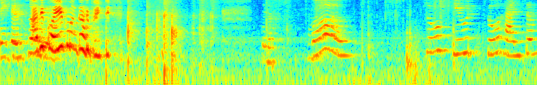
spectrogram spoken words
మీకు తెలిసిన అది కొయ్యి కొంకారు పెట్టేసి. Wow. So cute so handsome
